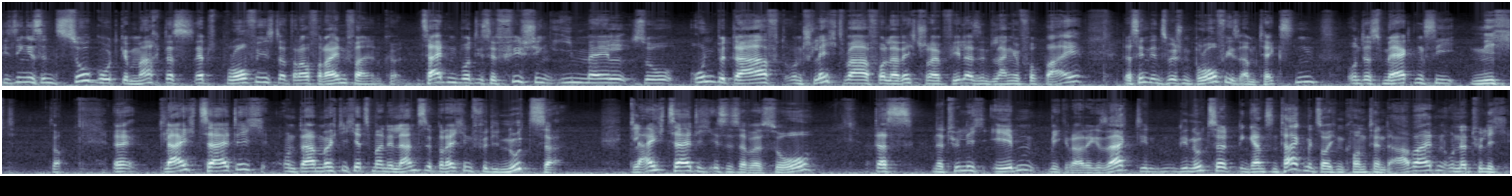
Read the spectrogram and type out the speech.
Die Dinge sind so gut gemacht, dass selbst Profis darauf reinfallen können. Zeiten, wo diese Phishing-E-Mail so unbedarft und schlecht war, voller Rechtschreibfehler, sind lange vorbei. Da sind inzwischen Profis am Texten und das merken sie nicht. So. Äh, gleichzeitig, und da möchte ich jetzt mal eine Lanze brechen für die Nutzer, gleichzeitig ist es aber so, dass natürlich eben, wie gerade gesagt, die, die, Nutzer den ganzen Tag mit solchen Content arbeiten und natürlich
